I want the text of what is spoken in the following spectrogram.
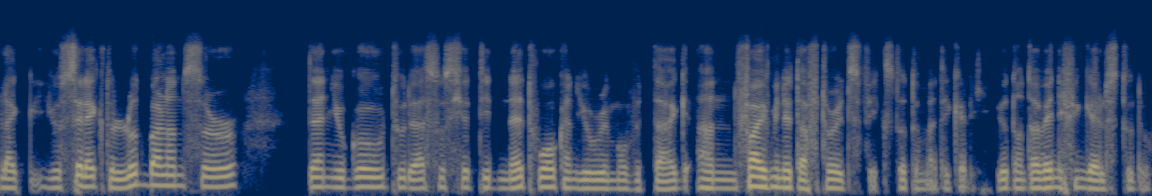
like you select a load balancer, then you go to the associated network and you remove a tag and five minutes after it's fixed automatically. You don't have anything else to do.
